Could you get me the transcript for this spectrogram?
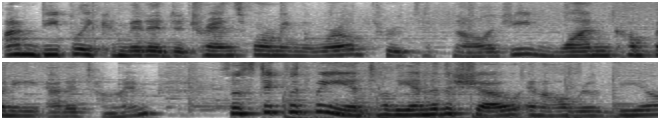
I'm deeply committed to transforming the world through technology, one company at a time. So stick with me until the end of the show, and I'll reveal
